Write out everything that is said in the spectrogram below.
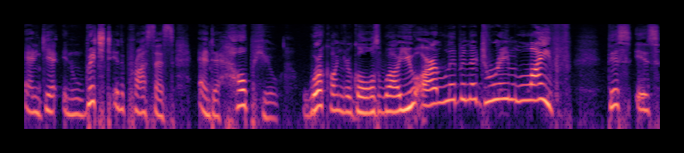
and get enriched in the process, and to help you work on your goals while you are living a dream life. This is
